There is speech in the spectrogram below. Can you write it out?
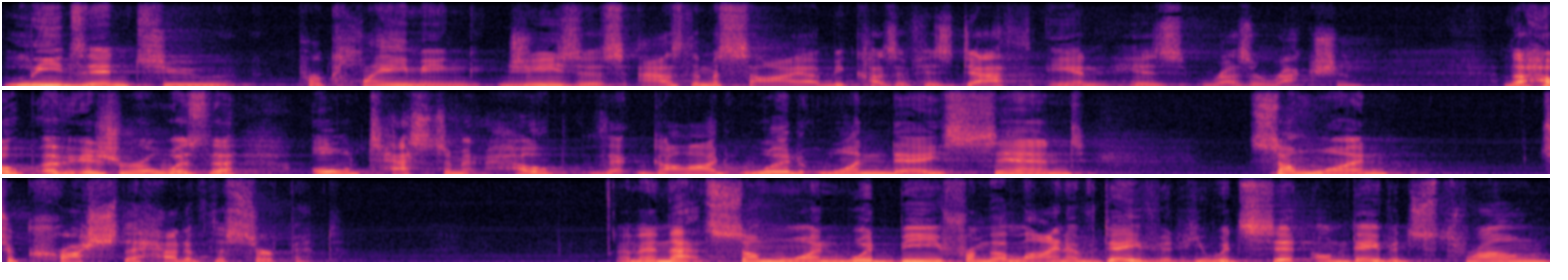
leads into proclaiming Jesus as the Messiah because of his death and his resurrection. The hope of Israel was the Old Testament hope that God would one day send someone to crush the head of the serpent. And then that someone would be from the line of David. He would sit on David's throne.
